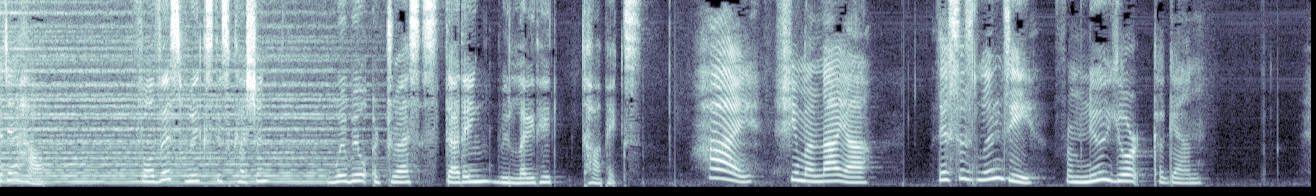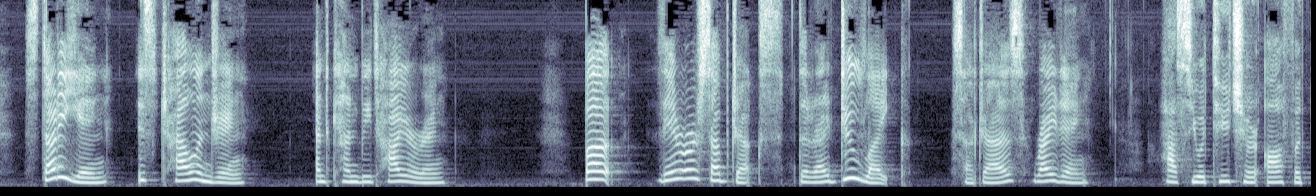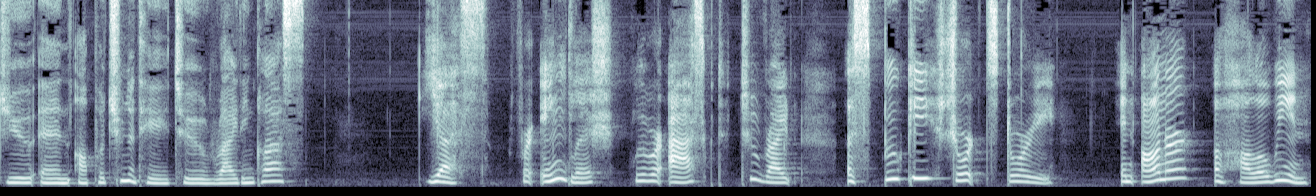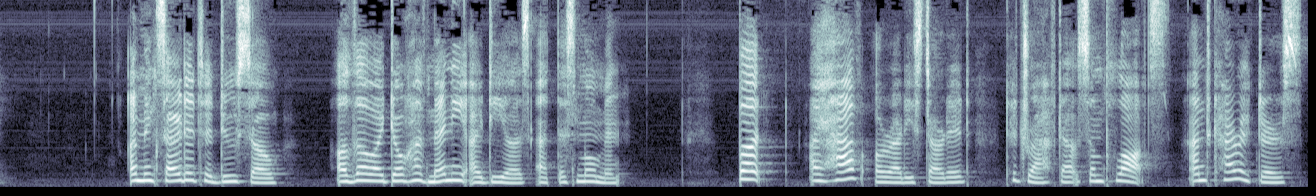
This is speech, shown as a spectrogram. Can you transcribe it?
大家好. For this week's discussion, we will address studying related topics. Hi, Ximalaya. This is Lindsay from New York again. Studying is challenging and can be tiring. But there are subjects that I do like, such as writing. Has your teacher offered you an opportunity to write in class? Yes, for English, we were asked to write a spooky short story in honor of Halloween. I'm excited to do so, although I don't have many ideas at this moment. But I have already started to draft out some plots and characters.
